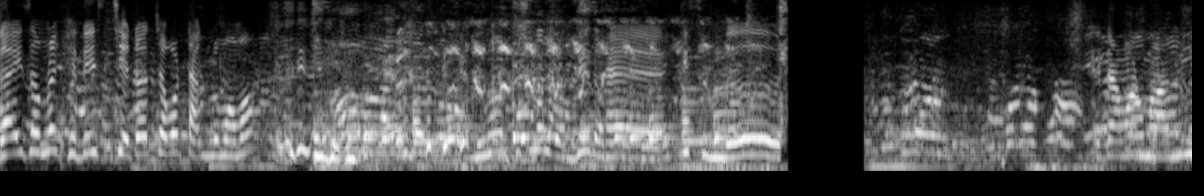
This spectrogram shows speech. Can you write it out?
গাইজ আমরা খেতে এসেছি। এটা হচ্ছে আমার টাকলু মামা। হ্যাঁ কি সুন্দর। এটা আমার মামি।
